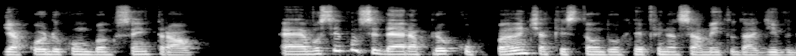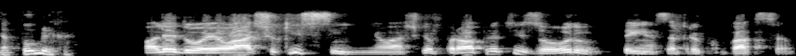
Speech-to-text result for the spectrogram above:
de acordo com o Banco Central. É, você considera preocupante a questão do refinanciamento da dívida pública? Olha, Edu, eu acho que sim. Eu acho que o próprio Tesouro tem essa preocupação.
